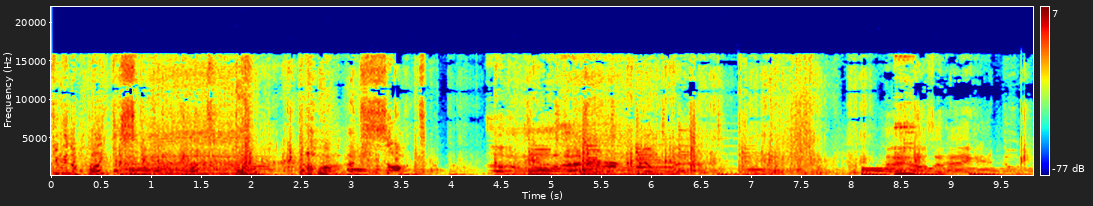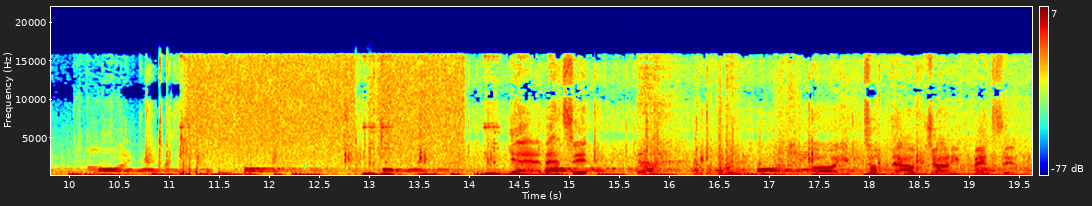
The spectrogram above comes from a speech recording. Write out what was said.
Give me the bike, that sucked! That hurt real bad. Hey, how's it hanging? Yeah, that's it. Oh, you took down Johnny Vincent.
